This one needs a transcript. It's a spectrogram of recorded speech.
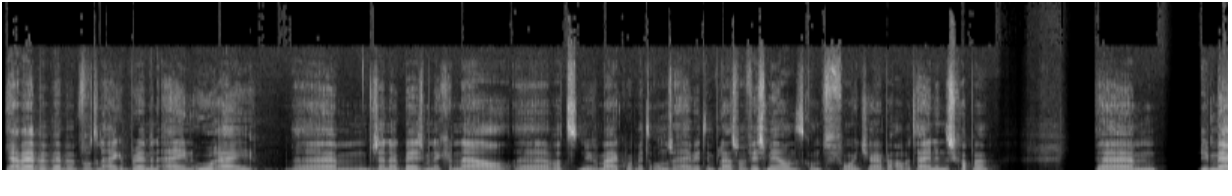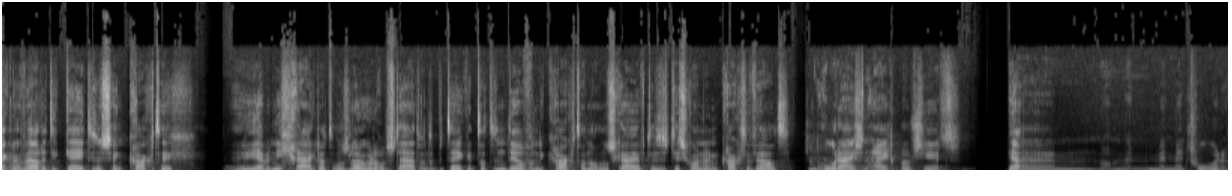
Ja, we hebben, we hebben bijvoorbeeld een eigen brand, een ei, een oerei. Um, we zijn ook bezig met een kanaal wat nu gemaakt wordt met ons eiwit in plaats van vismeel. Dat komt volgend jaar bij Albert Heijn in de schappen. Um, je merkt nog wel dat die ketens zijn krachtig die hebben niet graag dat ons logo erop staat, want dat betekent dat een deel van die kracht dan naar ons schuift. Dus het is gewoon een krachtenveld. Een oerij is een ei geproduceerd Ja. Um, met, met voer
